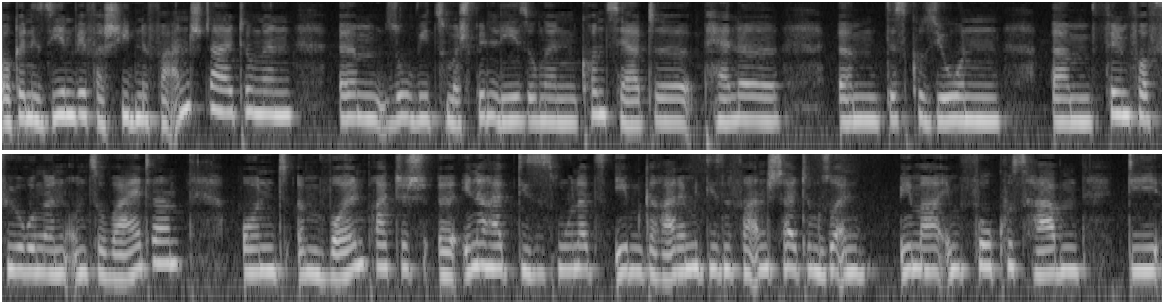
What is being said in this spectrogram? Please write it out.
organisieren wir verschiedene Veranstaltungen, ähm, so wie zum Beispiel Lesungen, Konzerte, Panel, ähm, Diskussionen, ähm, Filmvorführungen und so weiter und ähm, wollen praktisch äh, innerhalb dieses Monats eben gerade mit diesen Veranstaltungen so ein immer im Fokus haben die,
